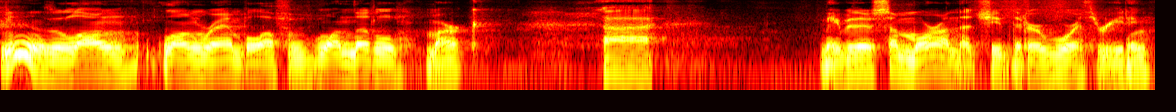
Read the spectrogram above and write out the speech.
Yeah, it was a long, long ramble off of one little mark. uh, Maybe there's some more on that sheet that are worth reading.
